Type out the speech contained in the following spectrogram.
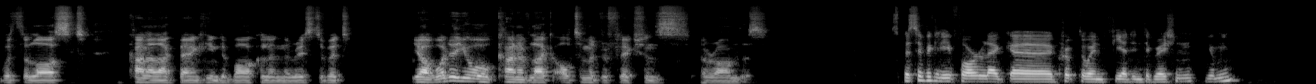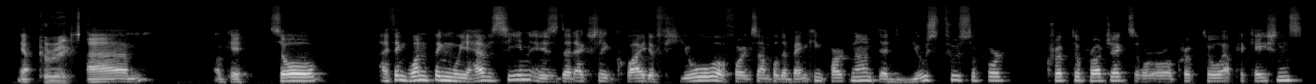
with the last kind of like banking debacle and the rest of it yeah what are your kind of like ultimate reflections around this Specifically for like uh, crypto and fiat integration, you mean? Yeah. Correct Um, okay, so I think one thing we have seen is that actually quite a few, for example, the banking partner that used to support crypto projects or, or crypto applications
